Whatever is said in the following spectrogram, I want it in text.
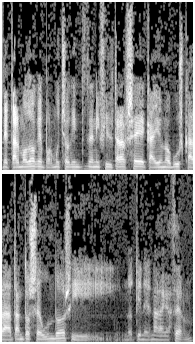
de tal modo que por mucho que intenten infiltrarse, cae uno bus cada tantos segundos y no tienes nada que hacer. ¿no?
